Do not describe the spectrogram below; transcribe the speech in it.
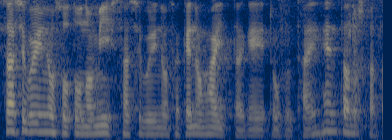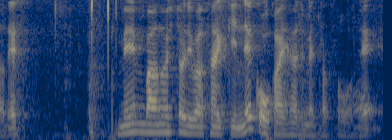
久しぶりの外飲み、久しぶりの酒の入ったゲイトーク、大変楽しかったです。メンバーの一人は最近猫を飼い始めたそうで、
